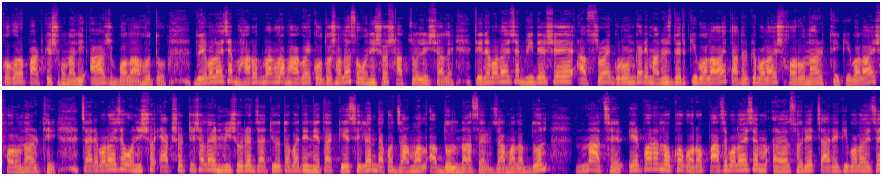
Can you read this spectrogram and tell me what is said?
লক্ষ্য করো পাটকে সোনালী আঁশ বলা হতো। দুয়ে বলা হয়েছে, ভারত বাংলা ভাগ হয় কত সালে? সো, উনিশশো সাতচল্লিশ সালে। তিনে বলা হয়েছে, বিদেশে আশ্রয় গ্রহণকারী মানুষদের কি বলা হয়? তাদেরকে বলা হয়, শরণার্থী। কি বলা হয়? শরণার্থী। চারে বলা হয়েছে, উনিশশো একষট্টি সালের মিশরের জাতীয়তাবাদী নেতা কে ছিলেন? দেখো, জামাল আব্দুল নাসের, জামাল আব্দুল নাসের। এরপরে লক্ষ্য করো, পাঁচে বলা হয়েছে সরি চারে কি বলা হয়েছে?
